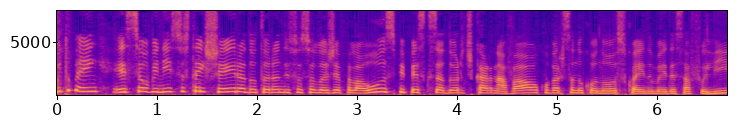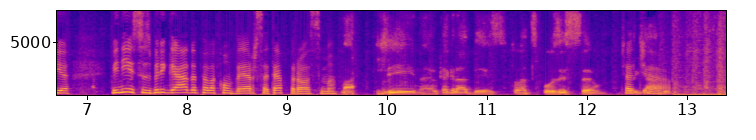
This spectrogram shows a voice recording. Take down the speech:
Muito bem, esse é o Vinícius Teixeira, doutorando em Sociologia pela USP, pesquisador de carnaval, conversando conosco aí no meio dessa folia. Vinícius, obrigada pela conversa, até a próxima. Imagina, eu que agradeço, estou à disposição. Tchau, Obrigado. tchau.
